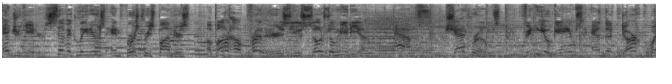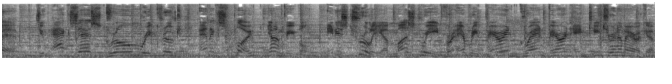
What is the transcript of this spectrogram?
educators, civic leaders, and first responders about how predators use social media, apps, chat rooms, video games, and the dark web to access, groom, recruit, and exploit young people. It is truly a must read for every parent, grandparent, and teacher in America.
